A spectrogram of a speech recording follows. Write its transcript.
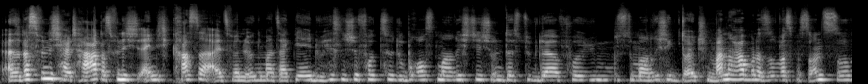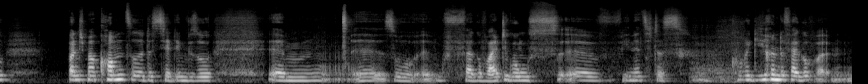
also das finde ich halt hart, das finde ich eigentlich krasser, als wenn irgendjemand sagt, hey, du hässliche Fotze, du brauchst mal richtig und dass du wieder voll musst du mal einen richtigen deutschen Mann haben oder sowas, was sonst so manchmal kommt, so, dass sie halt irgendwie so, ähm, äh, so äh, Vergewaltigungs, äh, wie nennt sich das, korrigierende Vergewaltigung,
